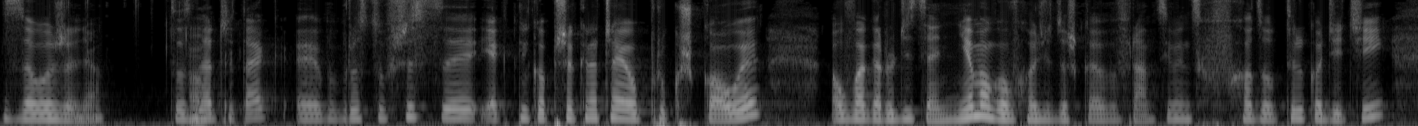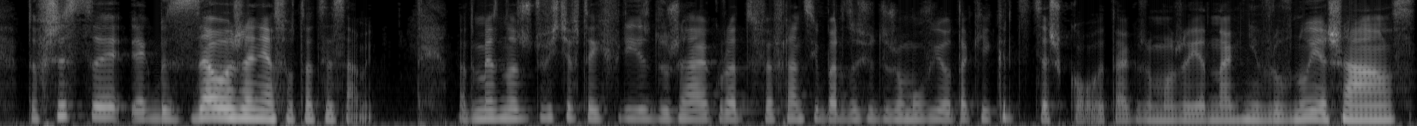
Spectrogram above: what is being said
z założenia. To znaczy okay. tak, po prostu wszyscy, jak tylko przekraczają próg szkoły, a uwaga, rodzice nie mogą wchodzić do szkoły we Francji, więc wchodzą tylko dzieci, to wszyscy jakby z założenia są tacy sami. Natomiast no, rzeczywiście w tej chwili jest duża, akurat we Francji bardzo się dużo mówi o takiej krytyce szkoły, tak, że może jednak nie wyrównuje szans,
